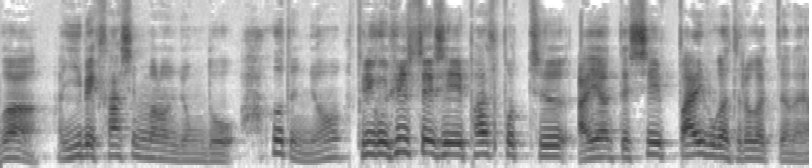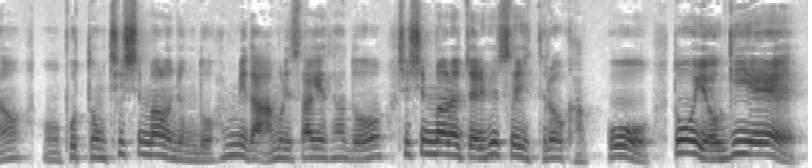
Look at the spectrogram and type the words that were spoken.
가 한 240만 원 정도 하거든요. 그리고 휠셋이 파스포츠 아이한테 C5가 들어갔잖아요. 어, 보통 70만 원 정도 합니다. 아무리 싸게 사도 70만 원짜리 휠셋이 들어갔고 또 여기에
